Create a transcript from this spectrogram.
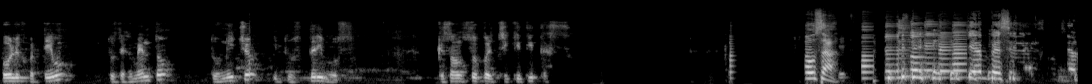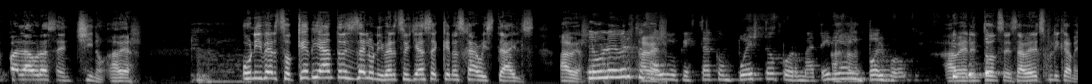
público objetivo, tu segmento, tu nicho y tus tribus, que son súper chiquititas. Pausa. Ya empecé a escuchar palabras en chino. A ver. Universo, ¿qué día antes es el universo? Y ya sé que no es Harry Styles. A ver, El universo es ver. algo que está compuesto por materia Ajá. y polvo. a ver, entonces, a ver, explícame.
